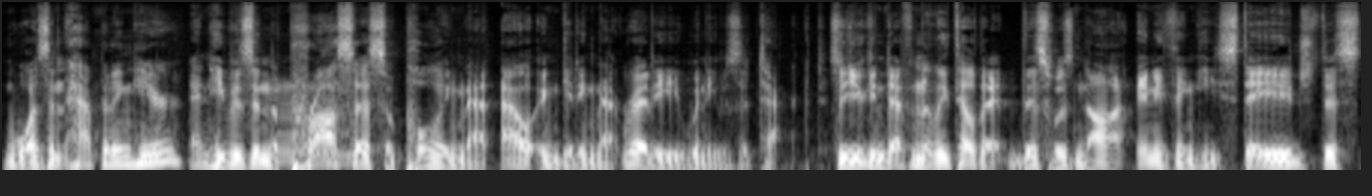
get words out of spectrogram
wasn't happening here. And he was in the process of pulling that out and getting that ready when he was attacked. So you can definitely tell that this was not anything he staged. This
